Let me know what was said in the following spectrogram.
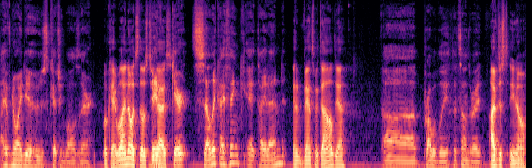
I have no idea who's catching balls there. Okay, well, I know it's those two guys. Garrett Celek, I think, at tight end. And Vance McDonald, yeah. Uh, probably. That sounds right. I've just, you know,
